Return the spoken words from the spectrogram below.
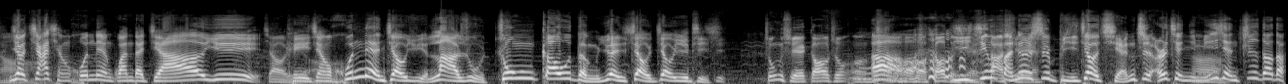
哦要加强婚恋观的教育，教育可以将婚恋教育纳入中高等院校教育体系。中学、高中嗯啊已经反正是比较前置，而且你明显知道的，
